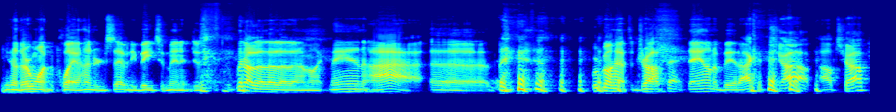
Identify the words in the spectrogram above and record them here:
you know, they're wanting to play 170 beats a minute. Just blah, blah, blah. I'm like, man, I, uh, man, we're gonna have to drop that down a bit. I can chop. I'll chop.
